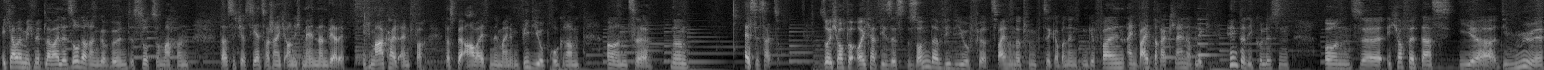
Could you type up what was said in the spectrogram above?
ich habe mich mittlerweile so daran gewöhnt, es so zu machen, dass ich es jetzt wahrscheinlich auch nicht mehr ändern werde. Ich mag halt einfach das Bearbeiten in meinem Videoprogramm und äh, nun, es ist halt so. So, ich hoffe, euch hat dieses Sondervideo für 250 Abonnenten gefallen. Ein weiterer kleiner Blick hinter die Kulissen. Und äh, ich hoffe, dass ihr die Mühe,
